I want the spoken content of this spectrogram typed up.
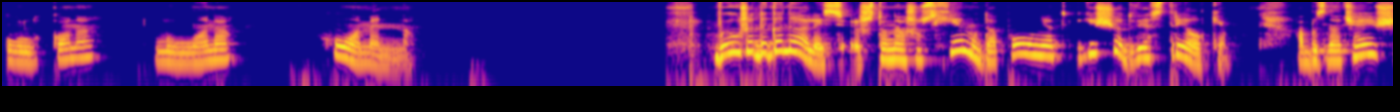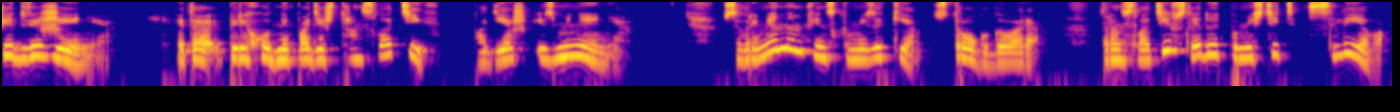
улкона, луона, хуоменна. Вы уже догадались, что нашу схему дополнят еще две стрелки, обозначающие движение. Это переходный падеж-транслатив, падеж изменения. В современном финском языке, строго говоря, транслатив следует поместить слева.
